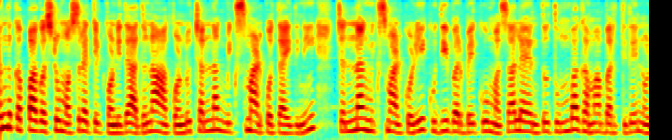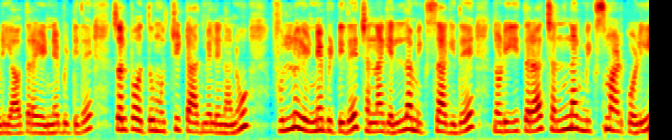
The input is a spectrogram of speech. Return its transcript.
ಒಂದು ಕಪ್ ಆಗೋಷ್ಟು ಮೊಸರು ಎತ್ತಿಟ್ಕೊಂಡಿದ್ದೆ, ಅದನ್ನು ಹಾಕ್ಕೊಂಡು ಚೆನ್ನಾಗಿ ಮಿಕ್ಸ್ ಮಾಡ್ಕೋತಾ ಇದ್ದೀನಿ. ಚೆನ್ನಾಗಿ ಮಿಕ್ಸ್ ಮಾಡ್ಕೊಳ್ಳಿ, ಕುದಿ ಬರಬೇಕು. ಮಸಾಲೆ ಅಂತೂ ತುಂಬ ಘಮ ಬರ್ತಿದೆ. ನೋಡಿ ಯಾವ ಥರ ಎಣ್ಣೆ ಬಿಟ್ಟಿದೆ. ಸ್ವಲ್ಪ ಹೊತ್ತು ಮುಚ್ಚಿಟ್ಟಾದಮೇಲೆ ನಾನು ಫುಲ್ಲು ಎಣ್ಣೆ ಬಿಟ್ಟಿದೆ. ಚೆನ್ನಾಗಿ ಎಲ್ಲ ಮಿಕ್ಸ್ ಆಗಿದೆ. ನೋಡಿ ಈ ಥರ ಚೆನ್ನಾಗಿ ಮಿಕ್ಸ್ ಮಾಡ್ಕೊಳ್ಳಿ.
